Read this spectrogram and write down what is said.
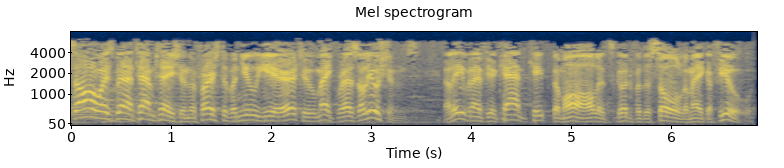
It's always been a temptation, the first of a new year, to make resolutions. Well, even if you can't keep them all, it's good for the soul to make a few.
